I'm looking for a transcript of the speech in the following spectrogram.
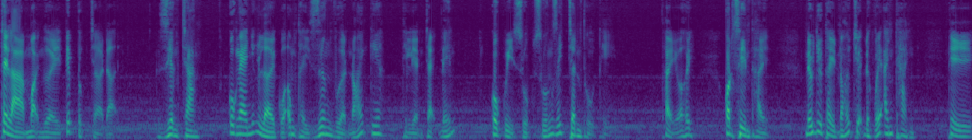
Thế là mọi người tiếp tục chờ đợi. Riêng Trang, cô nghe những lời của ông thầy Dương vừa nói kia thì liền chạy đến. Cô quỳ sụp xuống dưới chân thủ thị. "Thầy ơi, con xin thầy, nếu như thầy nói chuyện được với anh Thành thì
